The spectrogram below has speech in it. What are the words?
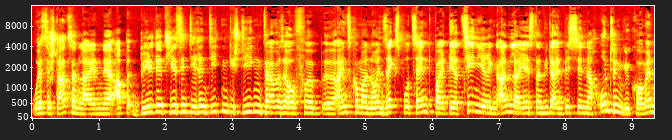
US-Staatsanleihen äh, abbildet. Hier sind die Renditen gestiegen, teilweise auf 1,96 äh, Prozent. Bei der zehnjährigen Anleihe ist dann wieder ein bisschen nach unten gekommen.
